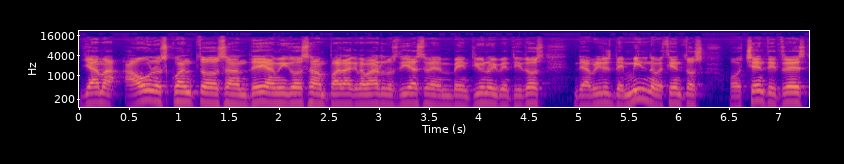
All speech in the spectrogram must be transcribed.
llama a unos cuantos ah, de amigos ah, para grabar los días 21 y 22 de abril de 1983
